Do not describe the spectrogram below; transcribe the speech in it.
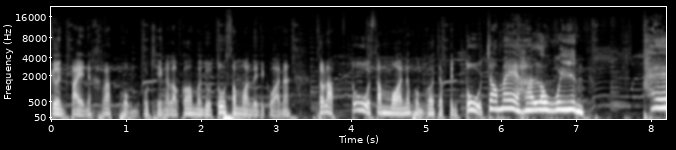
เกินไปนะครับผมโอเคงั้นเราก็มาดูตู้ซัมมอนเลยดีกว่านะสำหรับตู้ซัมมอนนะผมก็จะเป็นตู้เจ้าแม่ฮาโลวีนเท่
